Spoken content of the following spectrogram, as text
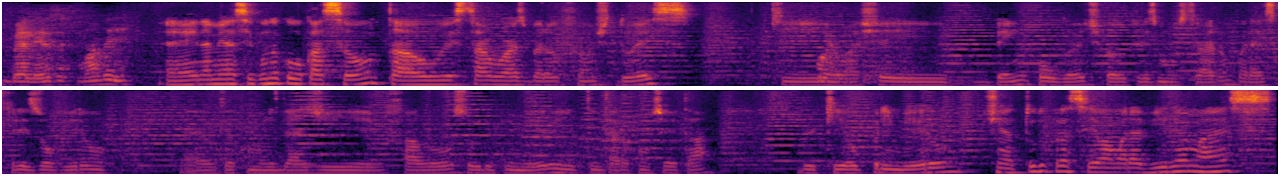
Beleza, manda aí. É, e na minha segunda colocação tá o Star Wars Battlefront 2, que Foi. eu achei bem empolgante pelo que eles mostraram. Parece que eles ouviram é, o que a comunidade falou sobre o primeiro e tentaram consertar. Porque o primeiro tinha tudo para ser uma maravilha, mas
